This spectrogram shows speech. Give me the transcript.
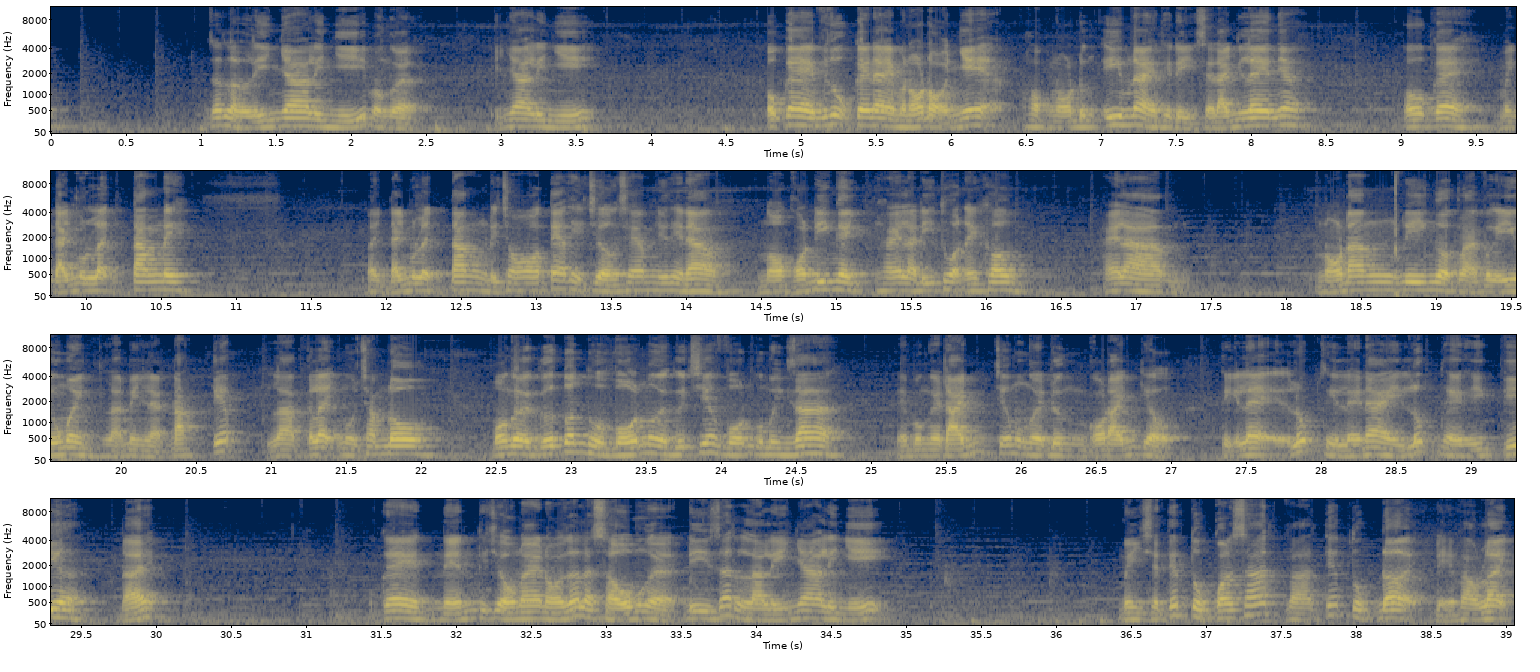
Rất là lý nha, lý nhí, mọi người lý nha, lý nhí ok ví dụ cây này mà nó đỏ nhẹ hoặc nó đứng im này thì đỉnh sẽ đánh lên nhé ok mình đánh một lệnh tăng đi. Mình đánh một lệnh tăng để cho test thị trường xem như thế nào. Nó có đi nghịch hay là đi thuận hay không? Hay là nó đang đi ngược lại với ý của mình là mình lại đặt tiếp là cái lệnh 100 đô. Mọi người cứ tuân thủ vốn mọi người cứ chia vốn của mình ra để mọi người đánh chứ mọi người đừng có đánh kiểu tỷ lệ lúc thì lấy này lúc thì, thì kia. Đấy ok, nến thị trường hôm nay nó rất là xấu mọi người đi rất là lý nha, lý nhí. Mình sẽ tiếp tục quan sát và tiếp tục đợi để vào lệnh.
